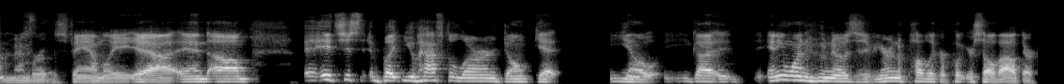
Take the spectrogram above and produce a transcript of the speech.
a member of his family. Yeah. And um, it's just, but you have to learn, don't get, you know, you got anyone who knows if you're in the public or put yourself out there,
